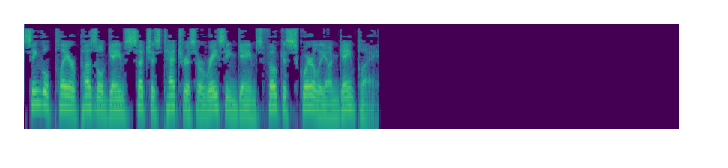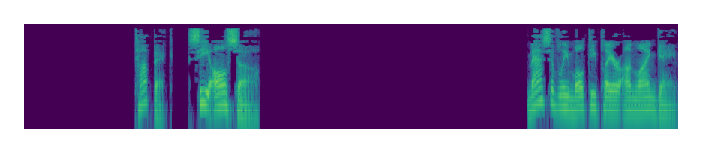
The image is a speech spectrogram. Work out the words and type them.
Single-player puzzle games such as Tetris or racing games focus squarely on gameplay. See also. Massively multiplayer online game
